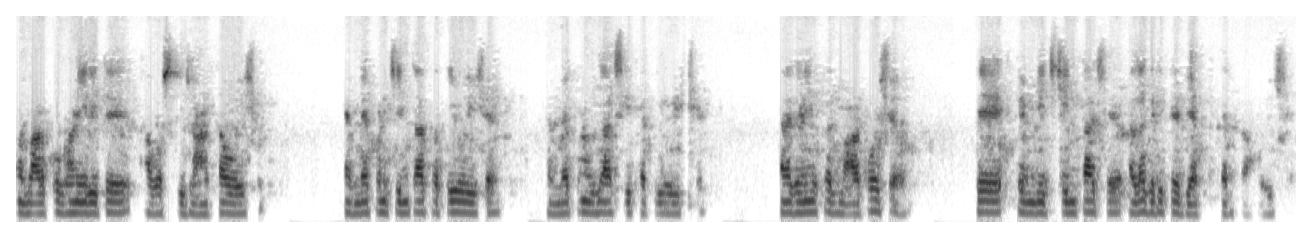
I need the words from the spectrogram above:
પણ બાળકો ઘણી રીતે આ વસ્તુ જાણતા હોય છે. એમને પણ ચિંતા થતી હોય છે, એમને પણ ઉદાસી થતી હોય છે. અને ઘણી વખત બાળકો છે, તે એમની ચિંતા છે, અલગ રીતે વ્યક્ત કરતા હોય છે.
